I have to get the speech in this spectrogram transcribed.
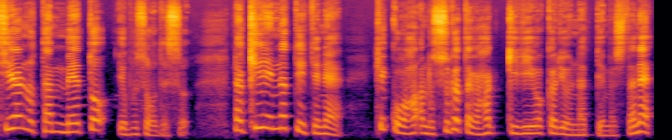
ティラの短命と呼ぶそうです。だから綺麗になっていてね結構あの姿がはっきり分かるようになっていましたね。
